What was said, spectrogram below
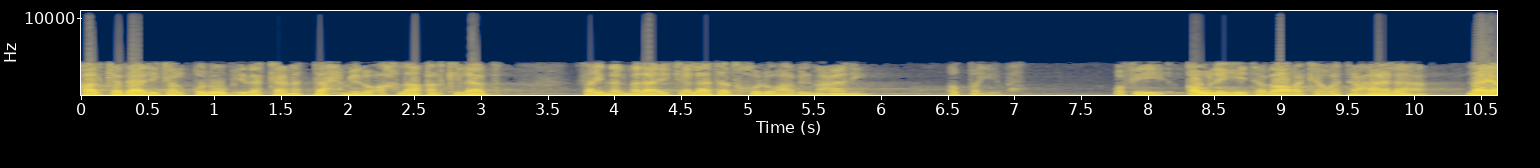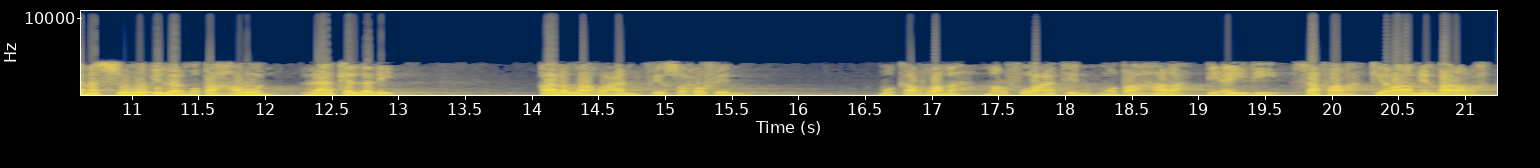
قال كذلك القلوب إذا كانت تحمل أخلاق الكلاب فإن الملائكة لا تدخلها بالمعاني الطيبة. وفي قوله تبارك وتعالى لا يمسه إلا المطهرون ذاك الذي قال الله عنه في صحف مكرمة مرفوعة مطهرة بأيدي سفرة كرام بررة.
